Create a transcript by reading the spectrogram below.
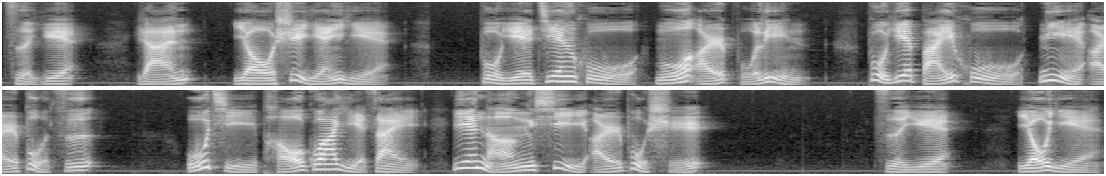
子曰：“然。”有是言也，不曰奸乎？摩而不吝；不曰白乎？聂而不淄。吾岂刨瓜也哉？焉能细而不食？子曰：有也。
